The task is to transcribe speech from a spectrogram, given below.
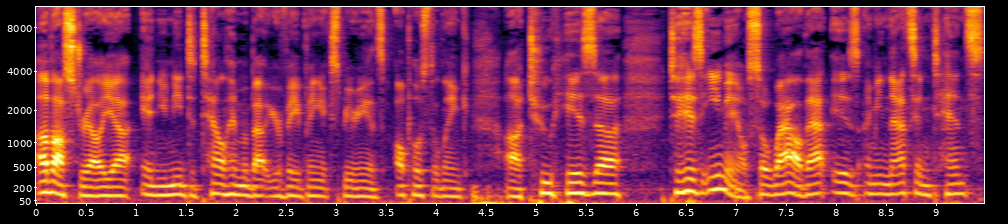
of Australia, and you need to tell him about your vaping experience. I'll post a link uh, to his uh, to his email. So wow, that is, I mean, that's intense.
